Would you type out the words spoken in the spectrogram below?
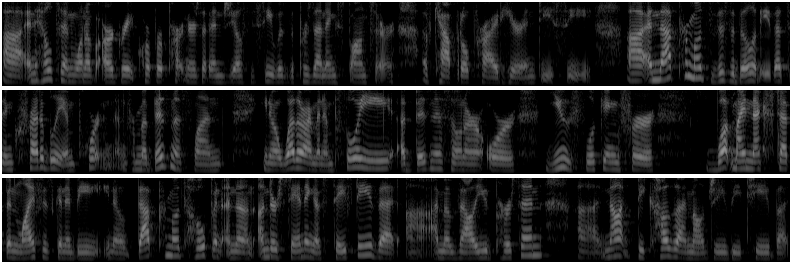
uh, and Hilton, one of our great corporate partners at NGLCC, was the presenting sponsor of Capital Pride here in DC. Uh, and that promotes visibility. That's incredibly important. And from a business lens, you know, whether I'm an employee, a business owner, or youth looking for what my next step in life is going to be, you know, that promotes hope and, and an understanding of safety that uh, I'm a valued person, uh, not because I'm LGBT, but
